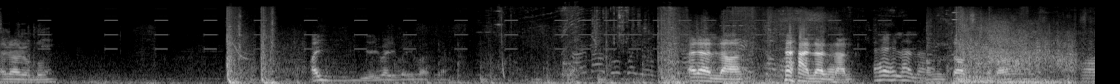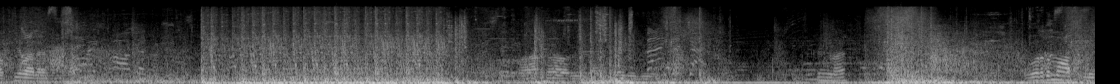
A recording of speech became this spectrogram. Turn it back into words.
Helal oğlum. Ay ay ay ay ay. Helal lan. Helal lan. Helal lan. Ulti atsın da. Altı var elimde. Kim var? Vurdum altıyı.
